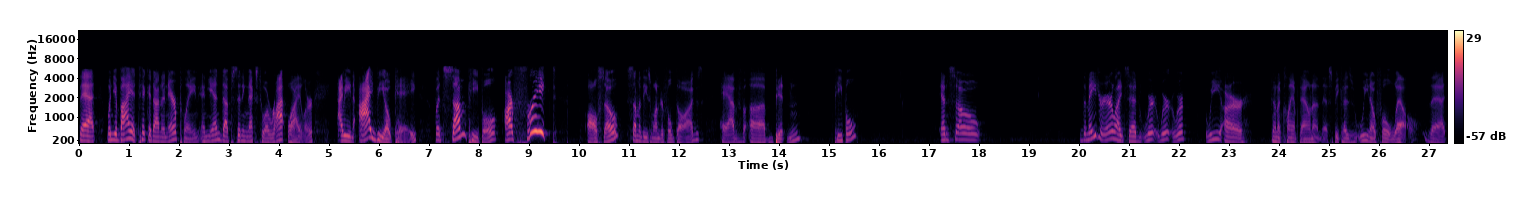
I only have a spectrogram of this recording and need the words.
that when you buy a ticket on an airplane and you end up sitting next to a Rottweiler, I mean, I'd be okay, but some people are freaked. Also, some of these wonderful dogs have uh, bitten people. And so the major airline said we're we're we're we are going to clamp down on this because we know full well that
